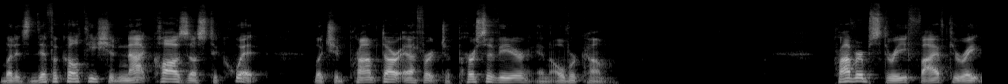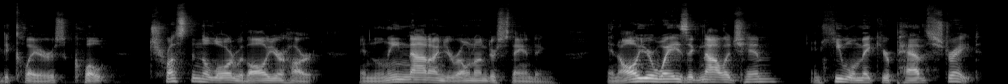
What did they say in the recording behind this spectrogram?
but its difficulty should not cause us to quit, but should prompt our effort to persevere and overcome. Proverbs 3 5 through 8 declares, quote, Trust in the Lord with all your heart, and lean not on your own understanding. In all your ways acknowledge him, and he will make your paths straight.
